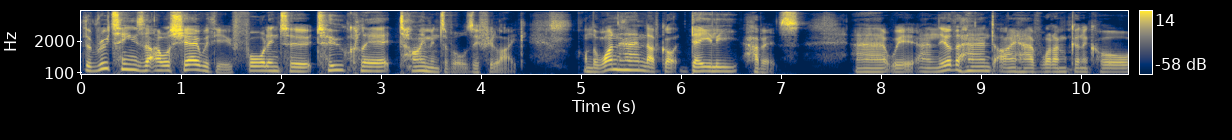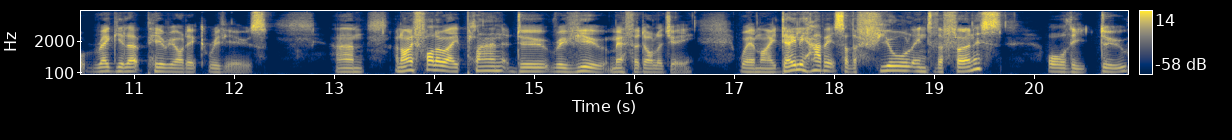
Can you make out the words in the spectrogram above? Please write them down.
the routines that I will share with you fall into two clear time intervals, if you like. On the one hand, I've got daily habits, uh, we, and the other hand, I have what I'm going to call regular periodic reviews. Um, and I follow a plan, do, review methodology where my daily habits are the fuel into the furnace or the do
